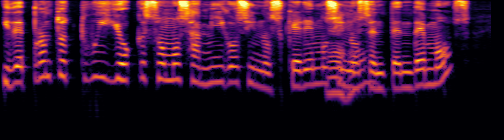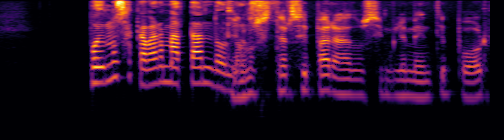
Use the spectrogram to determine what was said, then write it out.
Y de pronto tú y yo que somos amigos y nos queremos y nos entendemos, podemos acabar matándonos. Que estar separados simplemente por...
